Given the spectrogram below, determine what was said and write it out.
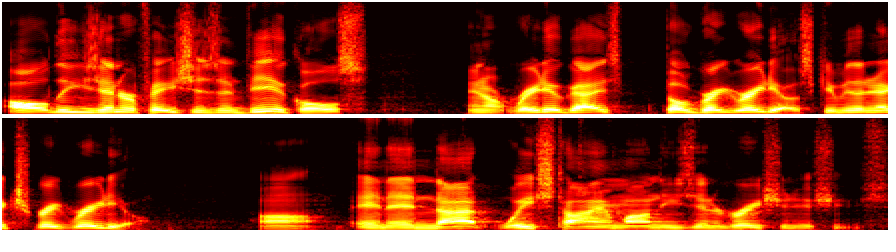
all these interfaces and vehicles. You know, radio guys build great radios. Give me the next great radio, uh, and then not waste time on these integration issues.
